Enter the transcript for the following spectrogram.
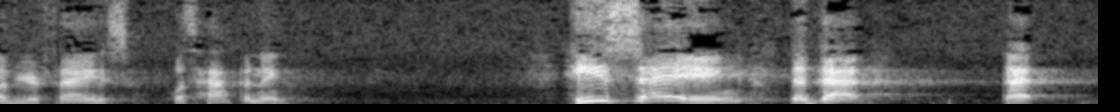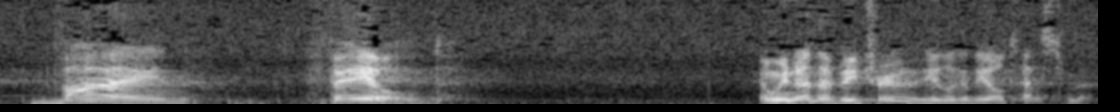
of your face. What's happening? He's saying that that, that vine failed. And we know that to be true if you look at the Old Testament.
